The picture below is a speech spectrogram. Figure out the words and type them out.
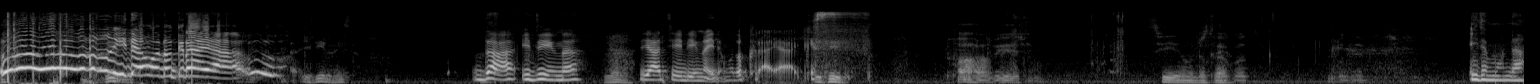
Uuu, idemo do kraja. I divna isto. Da, i divna. Ja ti i divna idemo do kraja. I ti. Pa, vidjet ćemo. Svi idemo do kraja. Idemo, da.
